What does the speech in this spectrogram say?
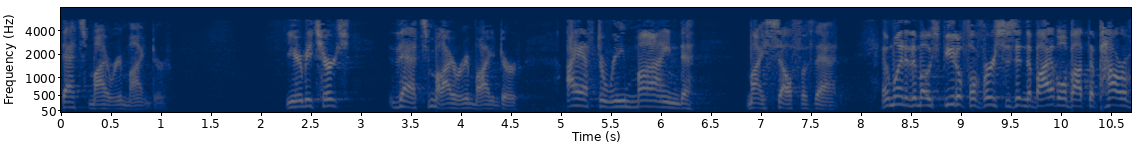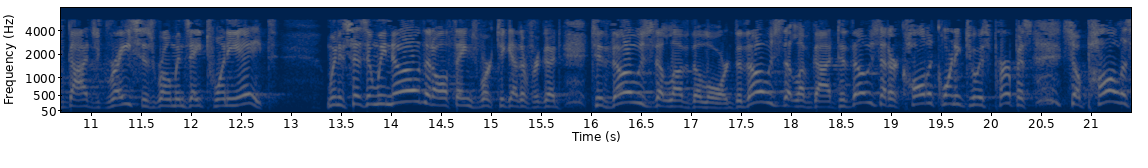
That's my reminder. You hear me, church? That's my reminder. I have to remind myself of that. And one of the most beautiful verses in the Bible about the power of God's grace is Romans 8:28 when it says, and we know that all things work together for good to those that love the Lord, to those that love God, to those that are called according to his purpose. So Paul is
